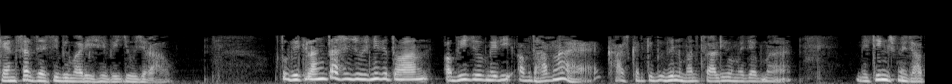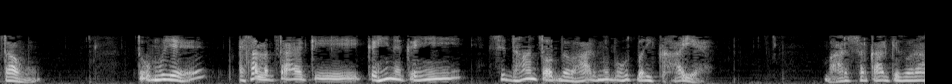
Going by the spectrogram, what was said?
कैंसर जैसी बीमारी से भी जूझ रहा हूँ। तो विकलांगता से जूझने के दौरान अभी जो मेरी अवधारणा है, खास करके विभिन्न मंत्रालयों में जब मैं मीटिंग्स में जाता हूँ तो मुझे ऐसा लगता है कि कहीं न कहीं सिद्धांत और व्यवहार में बहुत बड़ी खाई है। भारत सरकार के द्वारा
